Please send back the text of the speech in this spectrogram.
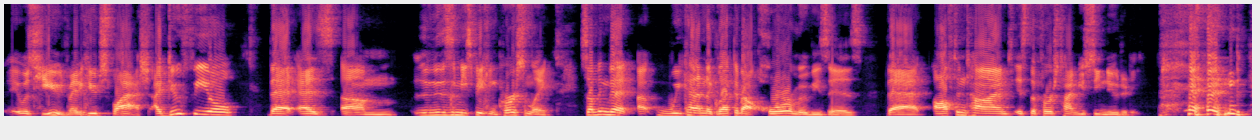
it was huge, made a huge splash. I do feel that as um, this is me speaking personally, something that uh, we kind of neglect about horror movies is that oftentimes it's the first time you see nudity. and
